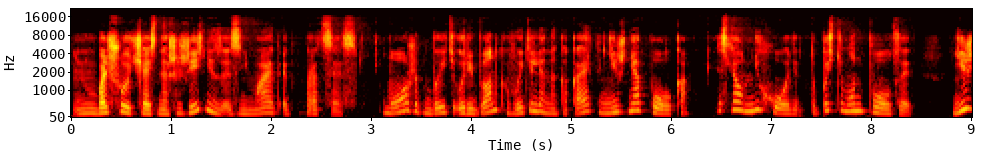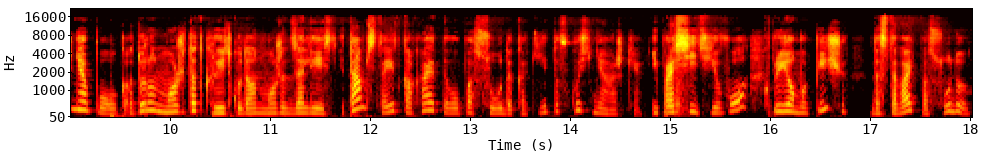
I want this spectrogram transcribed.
Большую часть нашей жизни занимает этот процесс. Может быть у ребенка выделена какая-то нижняя полка. Если он не ходит, допустим, он ползает, нижняя полка, которую он может открыть, куда он может залезть. И там стоит какая-то его посуда, какие-то вкусняшки. И просить его к приему пищи доставать посуду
